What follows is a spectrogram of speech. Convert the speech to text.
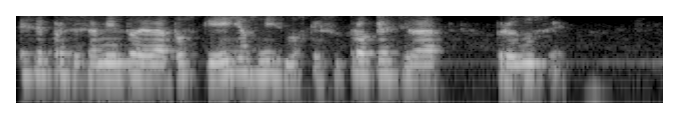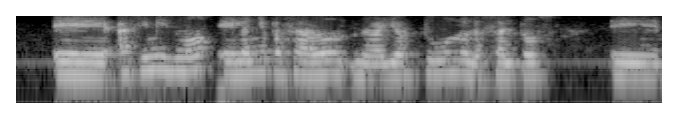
ese procesamiento de datos que ellos mismos, que su propia ciudad produce. Eh, asimismo, el año pasado Nueva York tuvo uno de los altos eh,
